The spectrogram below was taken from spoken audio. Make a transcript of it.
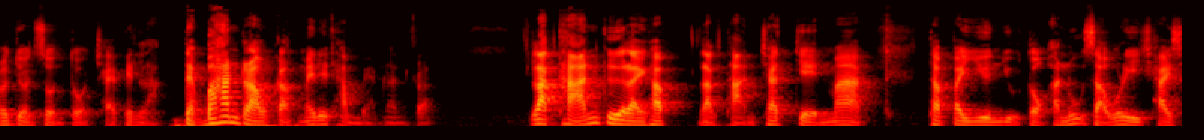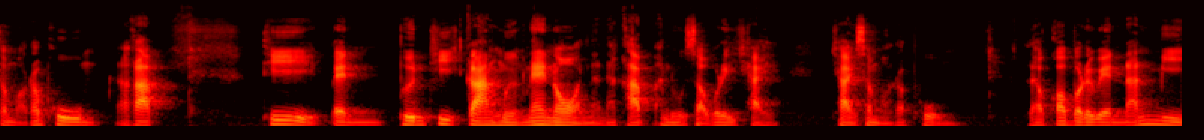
รถยนต์ส่วนตัวใช้เป็นหลัก แต่บ้านเรากลับไม่ได้ทำแบบนั้นครับ หลักฐานคืออะไรครับ หลักฐานชัดเจนมาก ถ้าไปยืนอยู่ตรงอนุสาวรีย์ชัยสมรภูมินะครับ ที่เป็นพื้นที่กลางเมืองแน่นอนนะครับ อนุสาวรีย์ชัยชัยสมรภูมิ แล้วก็บริเวณนั้นมี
